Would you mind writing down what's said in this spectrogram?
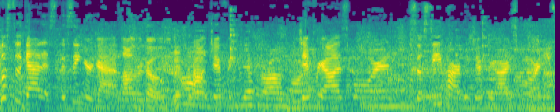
what's the guy that's the singer guy long ago? Jeffrey, uh, Jeffrey, Jeffrey Osborne. Jeffrey Osborne. So Steve Harvey, Jeffrey Osborne. He's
